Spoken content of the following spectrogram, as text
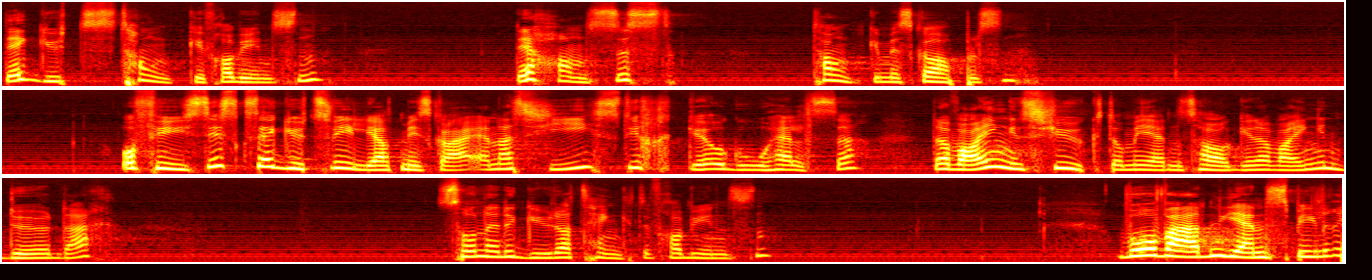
Det er Guds tanke fra begynnelsen. Det er hans tanke med skapelsen. Og fysisk så er Guds vilje at vi skal ha energi, styrke og god helse. Det var ingen sykdom i Edens hage, det var ingen død der. Sånn er det Gud har tenkt det fra begynnelsen. Vår verden gjenspeiler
